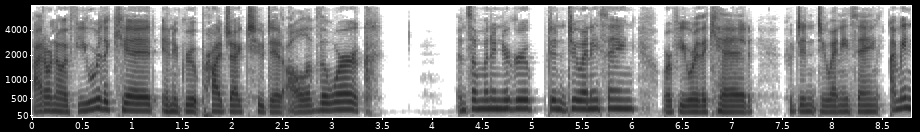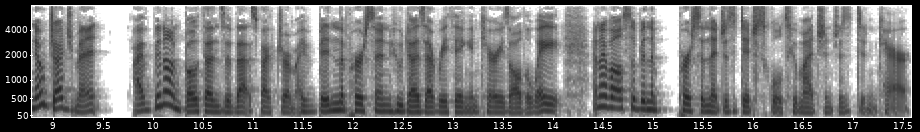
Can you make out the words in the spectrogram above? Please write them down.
I don't know if you were the kid in a group project who did all of the work and someone in your group didn't do anything, or if you were the kid who didn't do anything. I mean, no judgment. I've been on both ends of that spectrum. I've been the person who does everything and carries all the weight. And I've also been the person that just ditched school too much and just didn't care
